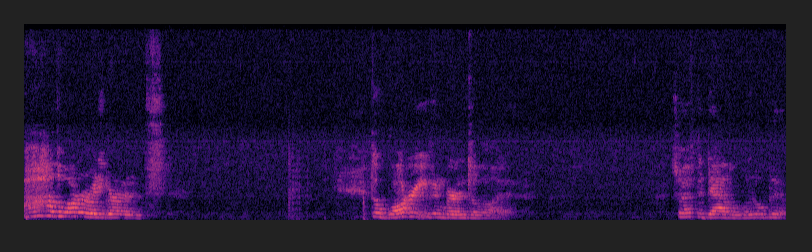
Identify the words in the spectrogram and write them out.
Ah, the water already burns. The water even burns a lot. So I have to dab a little bit.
